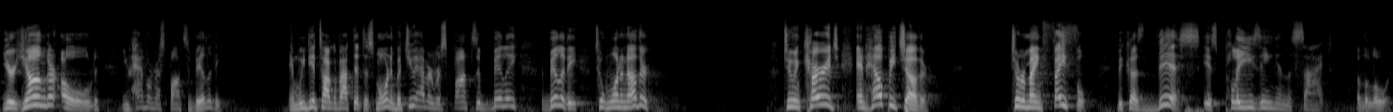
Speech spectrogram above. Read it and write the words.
you're young or old, you have a responsibility. And we did talk about that this morning, but you have a responsibility to one another, to encourage and help each other, to remain faithful, because this is pleasing in the sight of the Lord.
